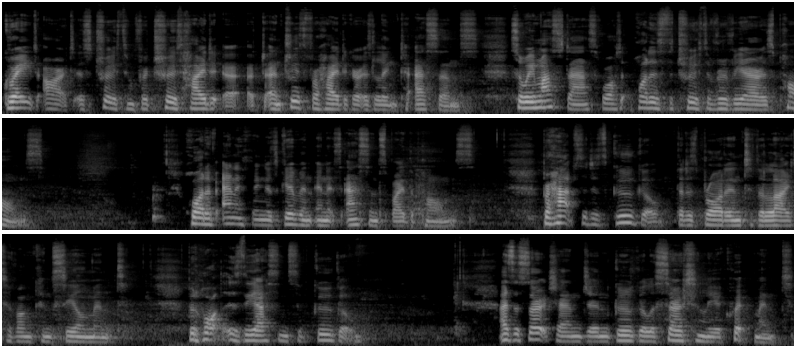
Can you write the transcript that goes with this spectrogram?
great art is truth, and for truth, Heide- uh, and truth for Heidegger is linked to essence. So we must ask, what, what is the truth of Riviere's poems? What, if anything, is given in its essence by the poems? Perhaps it is Google that is brought into the light of unconcealment. But what is the essence of Google? As a search engine, Google is certainly equipment.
